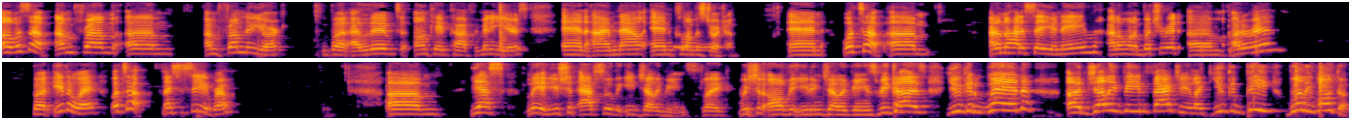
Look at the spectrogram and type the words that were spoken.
oh, what's up? I'm from um I'm from New York, but I lived on Cape Cod for many years, and I'm now in Columbus, Georgia. And what's up? Um, I don't know how to say your name. I don't want to butcher it. Um, Utterin. But either way, what's up? Nice to see you, bro. Um, yes, Leah, you should absolutely eat jelly beans. Like we should all be eating jelly beans because you can win a jelly bean factory. Like you could be Willy Wonka.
